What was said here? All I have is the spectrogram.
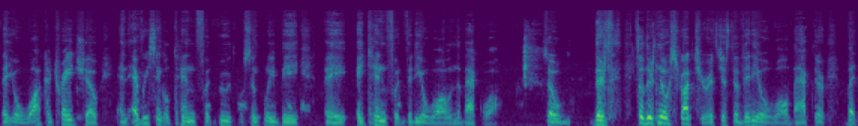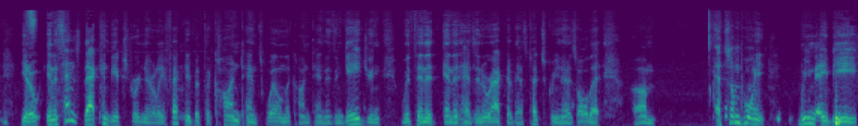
that you'll walk a trade show and every single 10 foot booth will simply be a, a 10 foot video wall in the back wall. So there's so there's no structure. It's just a video wall back there. But you know in a sense that can be extraordinarily effective if the content's well and the content is engaging within it and it has interactive it has touchscreen has all that. Um, at some point we may be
